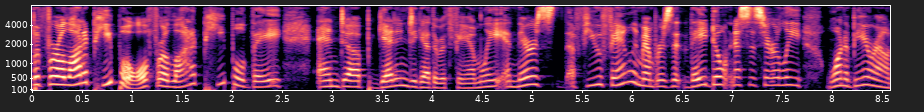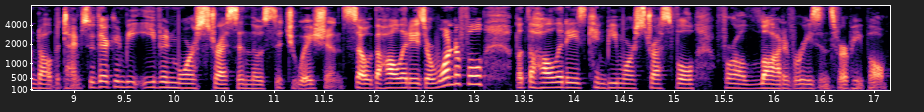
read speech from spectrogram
But for a lot of people, for a lot of people, they end up getting together with family and there's a few family members that they don't necessarily want to be around all the time. So there can be even more stress in those situations. So the holidays are wonderful, but the holidays can be more stressful for a lot of reasons for people.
